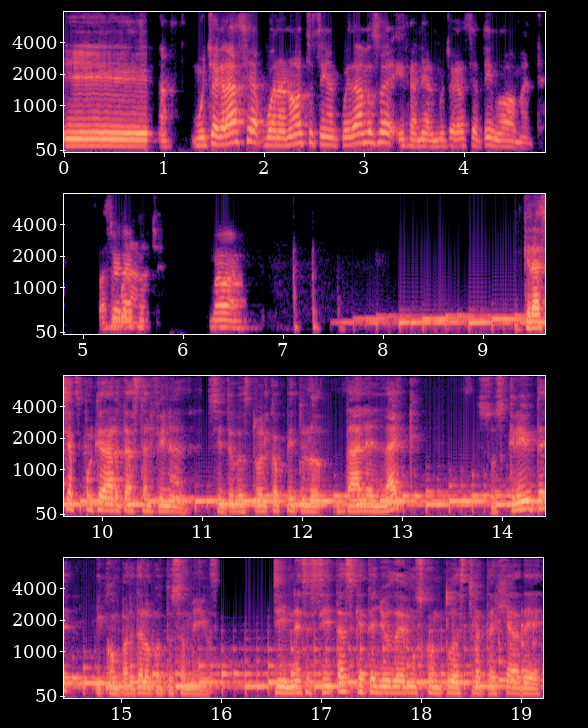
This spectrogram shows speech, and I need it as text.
Y muchas gracias, buenas noches, sigan cuidándose y Raniel, muchas gracias a ti nuevamente. Pasen buenas noches. Bye bye. Gracias por quedarte hasta el final. Si te gustó el capítulo, dale like, suscríbete y compártelo con tus amigos. Si necesitas que te ayudemos con tu estrategia de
